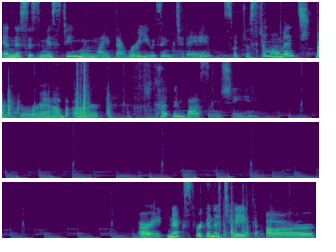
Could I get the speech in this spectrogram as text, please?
And this is Misty Moonlight that we're using today. So just a moment, grab our cut and embossing machine. All right, next we're gonna take our,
